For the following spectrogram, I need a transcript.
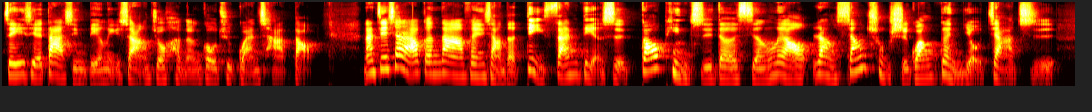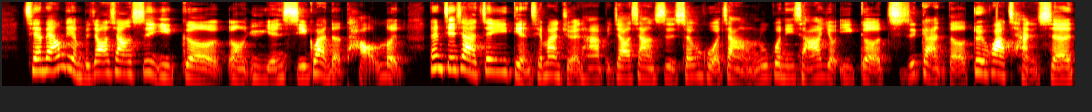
这一些大型典礼上就很能够去观察到。那接下来要跟大家分享的第三点是高品质的闲聊，让相处时光更有价值。前两点比较像是一个嗯语言习惯的讨论，但接下来这一点，千万觉得它比较像是生活这样。如果你想要有一个质感的对话产生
